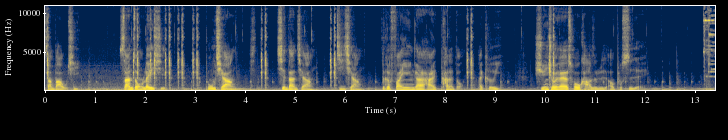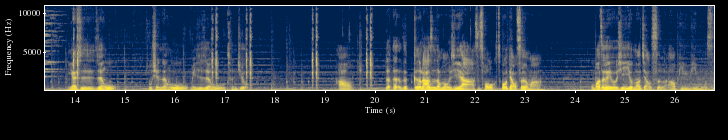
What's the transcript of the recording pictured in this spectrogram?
三把武器，三种类型：步枪、霰弹枪、机枪。这个翻译应该还看得懂，还可以。寻求应该抽卡是不是？哦，不是哎，应该是任务，主线任务、每日任务成就。好，那呃，这格拉是什么东西啊？是抽抽角色吗？我不知道这个游戏有没有角色啊？PVP 模式。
